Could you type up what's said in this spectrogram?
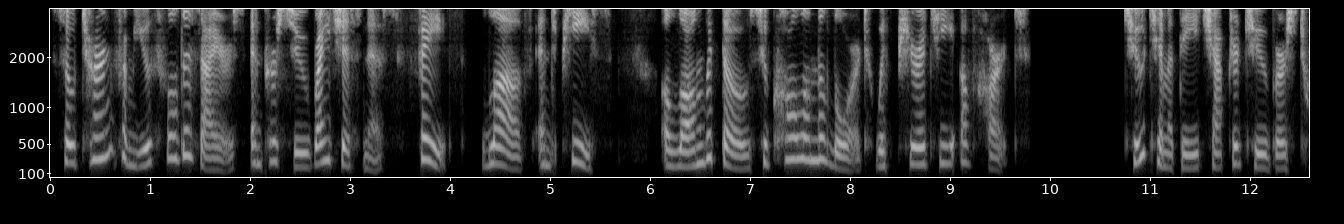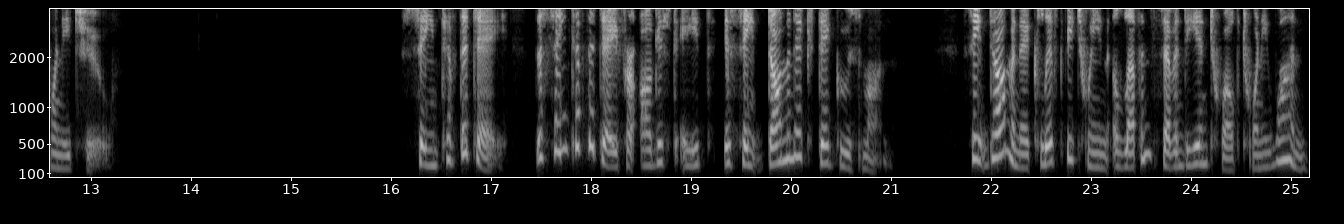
So turn from youthful desires and pursue righteousness, faith, love, and peace, along with those who call on the Lord with purity of heart. 2 Timothy chapter 2 verse 22. Saint of the Day. The saint of the day for August 8th is Saint Dominic de Guzman. St. Dominic lived between 1170 and 1221.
